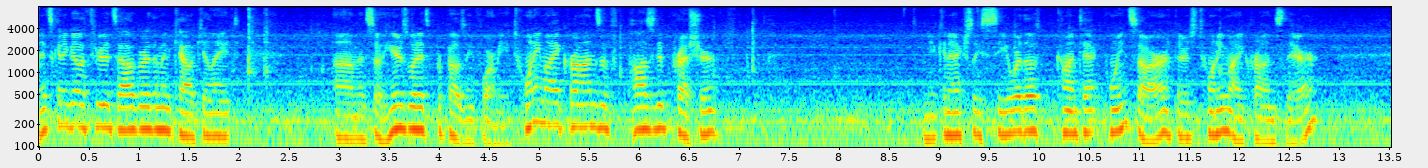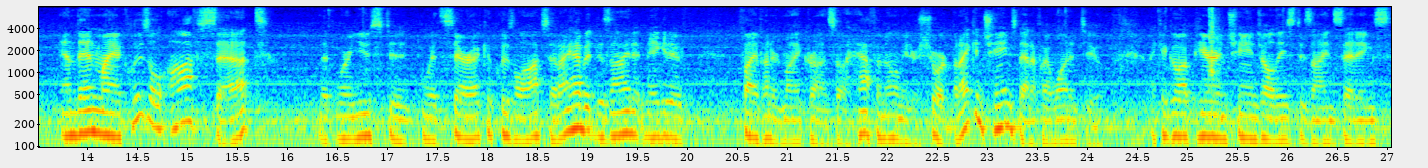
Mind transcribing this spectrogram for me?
And it's going to go through its algorithm and calculate. Um, and so here's what it's proposing for me. 20 microns of positive pressure and you can actually see where those contact points are. There's 20 microns there. And then my occlusal offset that we're used to with CEREC occlusal offset, I have it designed at negative 500 microns, so half a millimeter short, but I can change that if I wanted to. I could go up here and change all these design settings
